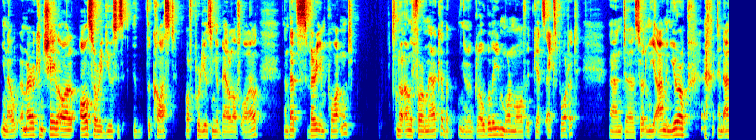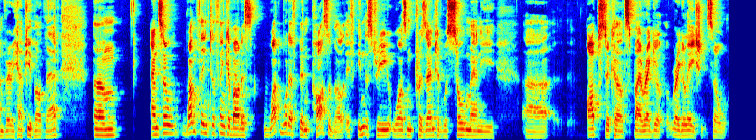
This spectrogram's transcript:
you know american shale oil also reduces the cost of producing a barrel of oil and that's very important not only for america but you know globally more and more of it gets exported. And uh, certainly i'm in europe and i'm very happy about that. Um, and so one thing to think about is what would have been possible if industry wasn't presented with so many uh, obstacles by regu- regulation. So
